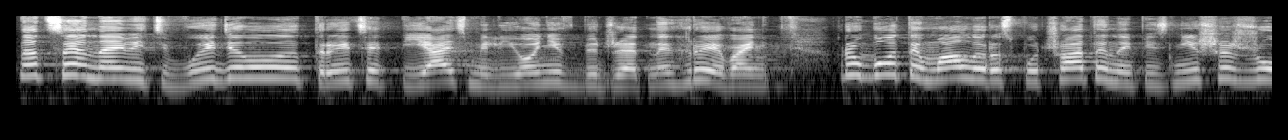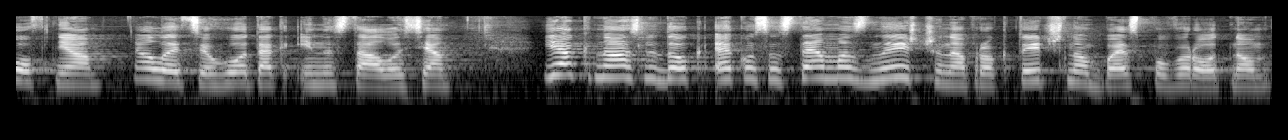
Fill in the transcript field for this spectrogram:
На це навіть виділили 35 мільйонів бюджетних гривень. Роботи мали розпочати не пізніше жовтня, але цього так і не сталося. Як наслідок, екосистема знищена практично безповоротно.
